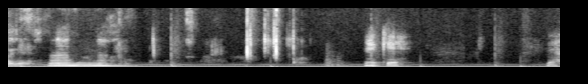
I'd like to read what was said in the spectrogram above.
Oke. Hmm. Oke. Ya.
